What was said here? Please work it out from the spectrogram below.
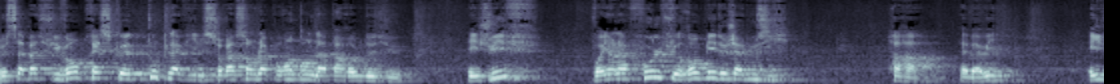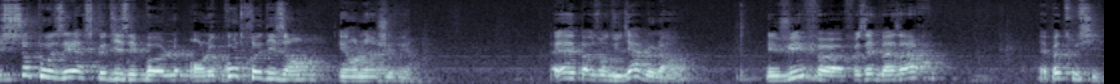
le sabbat suivant, presque toute la ville se rassembla pour entendre la parole de Dieu. Les Juifs, voyant la foule, furent remplis de jalousie. Ah ah, eh ben oui. Et ils s'opposaient à ce que disait Paul en le contredisant et en l'injuriant. Eh, pas besoin du diable là. Hein. Les Juifs euh, faisaient le bazar, il n'y avait pas de souci.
